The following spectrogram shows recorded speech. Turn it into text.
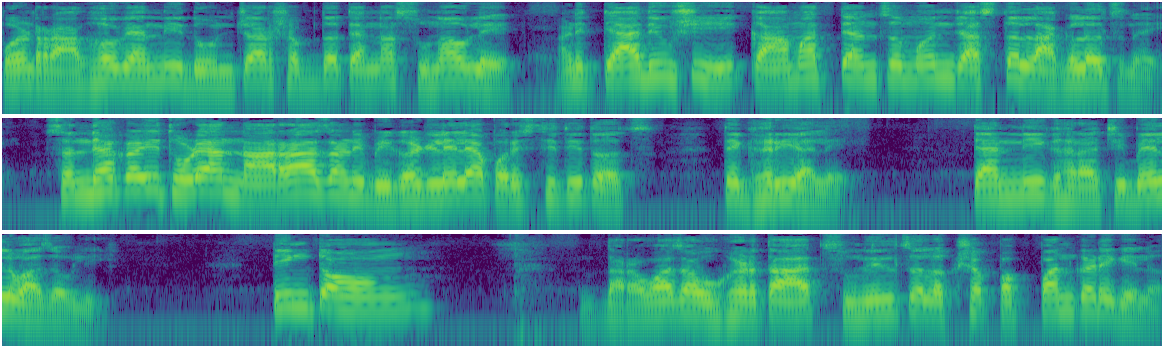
पण राघव यांनी दोन चार शब्द त्यांना सुनावले आणि त्या दिवशी कामात त्यांचं मन जास्त लागलंच नाही. संध्याकाळी थोड्या नाराज आणि बिघडलेल्या परिस्थितीतच ते घरी आले. त्यांनी घराची बेल वाजवली. टिंग टॉंग. दरवाजा उघडताच सुनीलचं लक्ष पप्पांकडे गेलं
